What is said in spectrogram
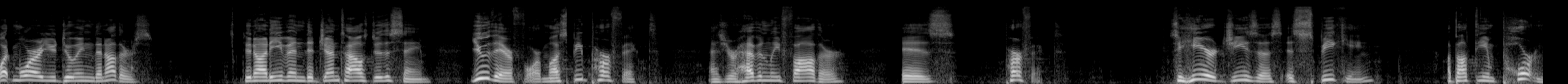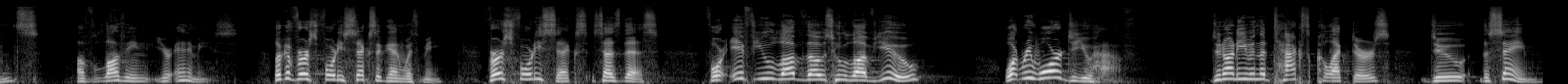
what more are you doing than others? Do not even the Gentiles do the same? You therefore must be perfect as your heavenly Father is perfect. See, here Jesus is speaking about the importance of loving your enemies. Look at verse 46 again with me. Verse 46 says this For if you love those who love you, what reward do you have? Do not even the tax collectors do the same?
